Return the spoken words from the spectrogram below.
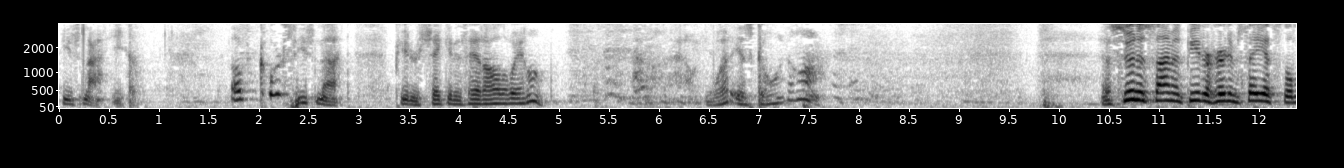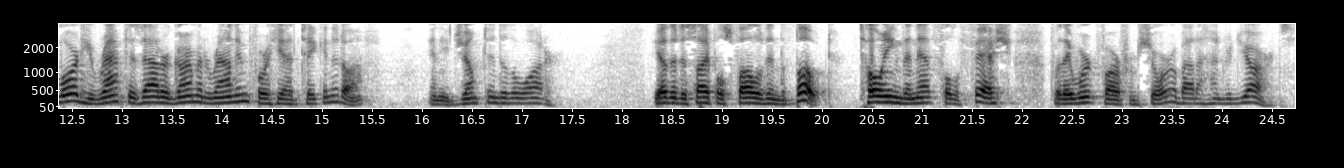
He's not here. Of course he's not. Peter's shaking his head all the way home. I don't, what is going on? As soon as Simon Peter heard him say, It's the Lord, he wrapped his outer garment around him, for he had taken it off, and he jumped into the water. The other disciples followed in the boat, towing the net full of fish, for they weren't far from shore, about a hundred yards.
